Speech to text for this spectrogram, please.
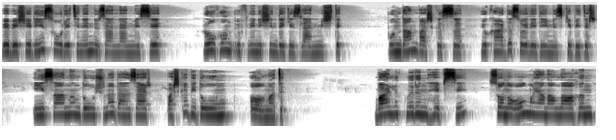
ve beşeri suretinin düzenlenmesi ruhun üflenişinde gizlenmişti. Bundan başkası yukarıda söylediğimiz gibidir. İsa'nın doğuşuna benzer başka bir doğum olmadı. Varlıkların hepsi sonu olmayan Allah'ın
